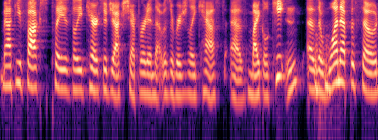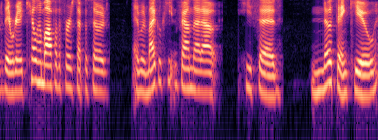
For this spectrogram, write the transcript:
Matthew Fox plays the lead character Jack Shepard, and that was originally cast as Michael Keaton as a Mhm. one episode. They were going to kill him off of the first episode, and when Michael Keaton found that out, he said, "No, thank you."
